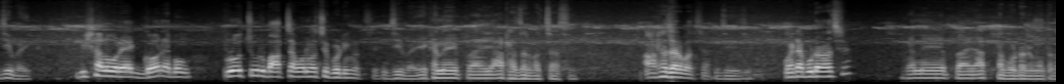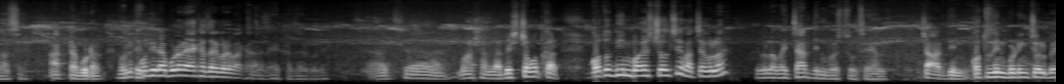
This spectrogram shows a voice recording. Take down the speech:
জি ভাই। বিশাল বড় এক ঘর এবং প্রচুর বাচ্চা মনে হচ্ছে ব্রোডিং হচ্ছে। জি ভাই এখানে প্রায় আট হাজার বাচ্চা আছে। আট হাজার বাচ্চা? জি জি। কয়টা বুডার আছে? এখানে প্রায় আটটা বোর্ডারের মতন আছে। আটটা বুডার। বলতে- প্রতিটা বুডার এক হাজার করে বাচ্চা আছে। এক হাজার করে। আচ্ছা মাশাল্লাহ বেশ চমৎকার। কতদিন বয়স চলছে বাচ্চাগুলোর? এগুলো ভাই চার দিন বয়স চলছে এখন। চার দিন। কতদিন ব্রোডিং চলবে?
